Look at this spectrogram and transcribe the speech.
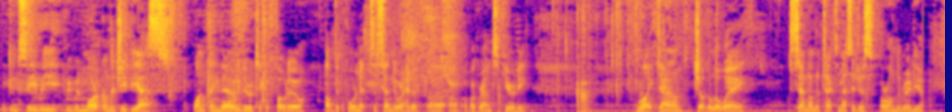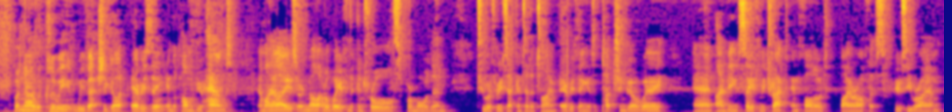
you can see we, we would mark on the GPS. One thing there, we would take a photo of the coordinates to send to our head of, uh, of, our ground security. Write down, juggle away, send on the text messages or on the radio. But now with Kluwe, we've actually got everything in the palm of your hand, and my eyes are not away from the controls for more than two or three seconds at a time. Everything is a touch and go away, and I'm being safely tracked and followed by our office, who see where I am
